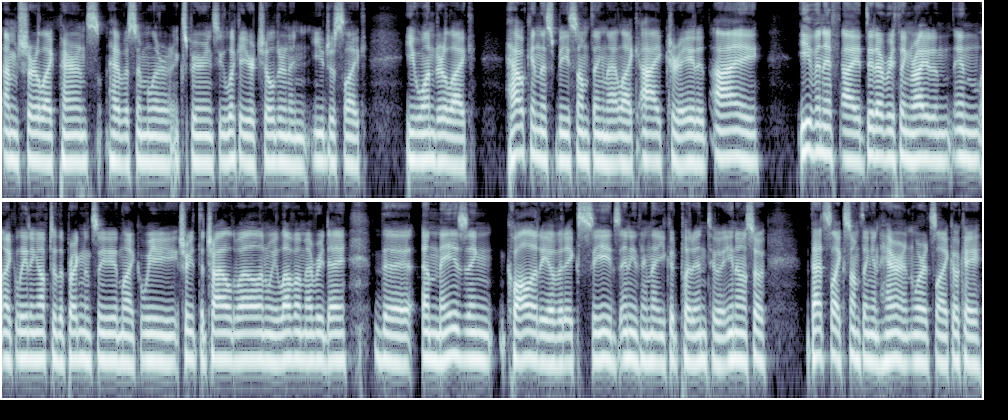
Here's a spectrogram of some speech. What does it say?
I'm sure like parents have a similar experience. You look at your children, and you just like you wonder like how can this be something that like I created? I even if I did everything right in, in like leading up to the pregnancy and like we treat the child well and we love them every day, the amazing quality of it exceeds anything that you could put into it, you know? So that's like something inherent where it's like, okay,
